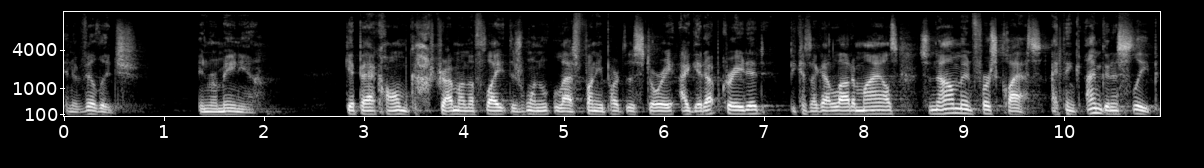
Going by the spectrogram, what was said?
In a village in Romania. Get back home, gosh, drive on the flight. There's one last funny part to the story. I get upgraded because I got a lot of miles. So now I'm in first class. I think I'm gonna sleep.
